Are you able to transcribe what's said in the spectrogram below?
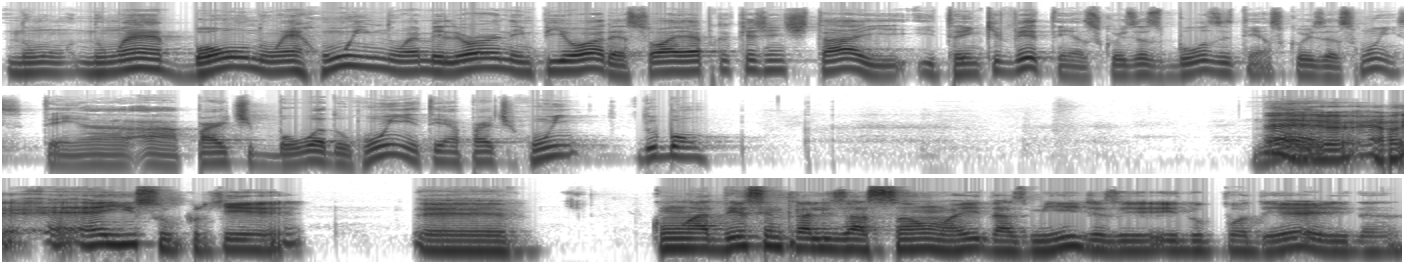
Não, não é bom, não é ruim, não é melhor nem pior, é só a época que a gente tá e, e tem que ver, tem as coisas boas e tem as coisas ruins. Tem a, a parte boa do ruim e tem a parte ruim do bom. Né? É, é, é, isso, porque é, com a descentralização aí das mídias e, e do poder e da,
